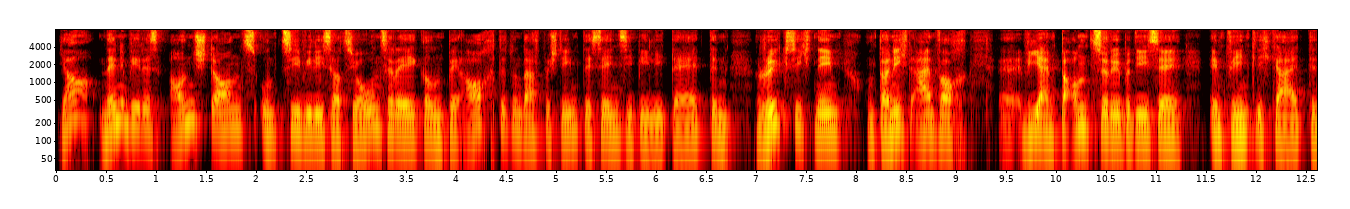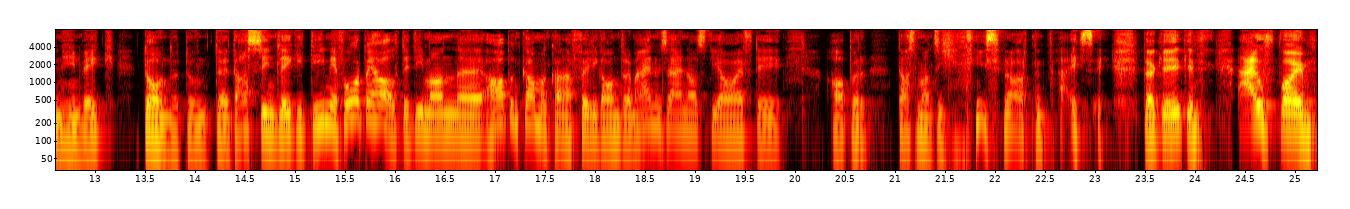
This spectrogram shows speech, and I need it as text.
ja, nennen wir es Anstands- und Zivilisationsregeln beachtet und auf bestimmte Sensibilitäten Rücksicht nimmt und da nicht einfach äh, wie ein Panzer über diese Empfindlichkeiten hinweg donnert. Und äh, das sind legitime Vorbehalte, die man äh, haben kann. Man kann auch völlig anderer Meinung sein als die AfD, aber dass man sich in dieser Art und Weise dagegen aufbäumt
